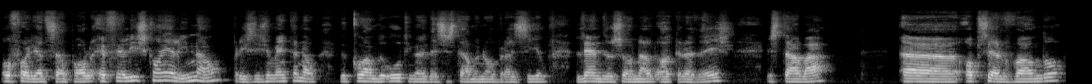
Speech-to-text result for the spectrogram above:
ou Folha de São Paulo é feliz com ele. Não, precisamente não. E quando a última vez estava no Brasil, lendo o jornal outra vez, estava uh, observando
